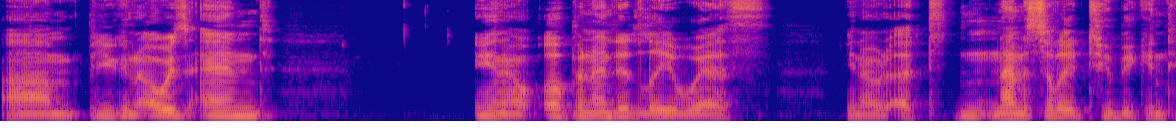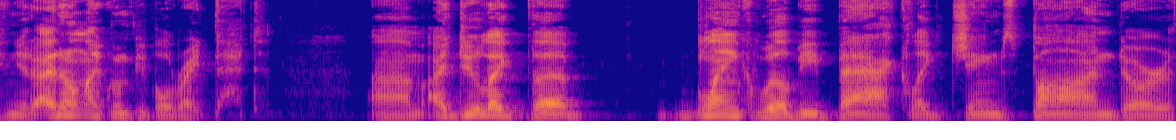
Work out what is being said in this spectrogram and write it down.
Um, but you can always end, you know, open-endedly with, you know, not necessarily to be continued. I don't like when people write that. Um, I do like the blank will be back, like James Bond or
